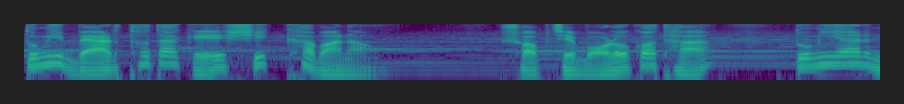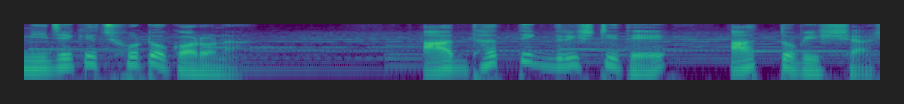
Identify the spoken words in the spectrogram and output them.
তুমি ব্যর্থতাকে শিক্ষা বানাও। সবচেয়ে বড় কথা, তুমি আর নিজেকে ছোট করো না। আধ্যাত্মিক দৃষ্টিতে আত্মবিশ্বাস।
